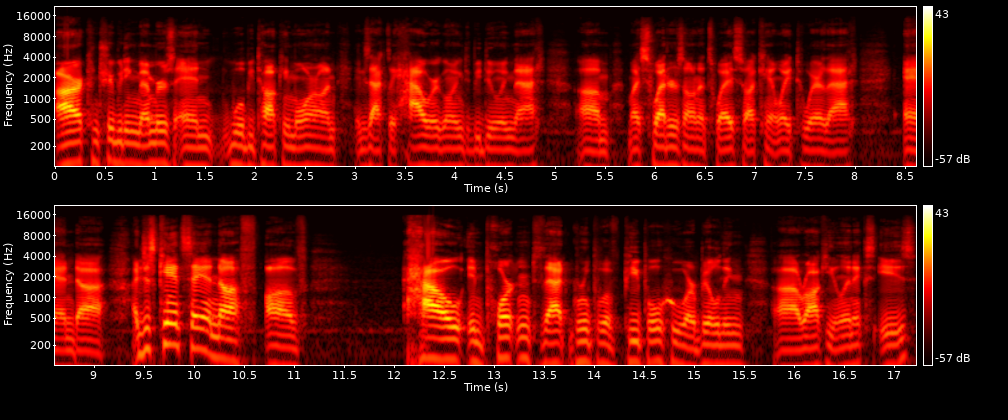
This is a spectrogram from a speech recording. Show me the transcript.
are contributing members and we'll be talking more on exactly how we're going to be doing that. Um, my sweater's on its way, so I can't wait to wear that. And uh, I just can't say enough of how important that group of people who are building uh, Rocky Linux is.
